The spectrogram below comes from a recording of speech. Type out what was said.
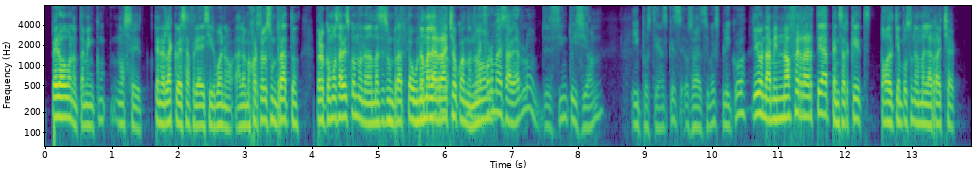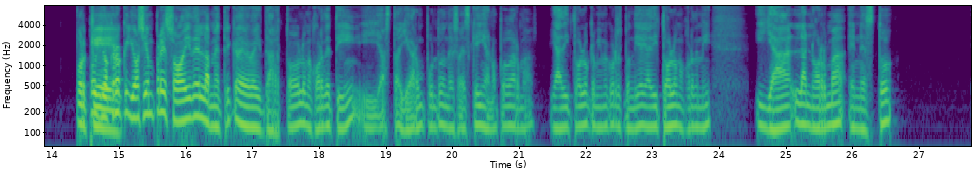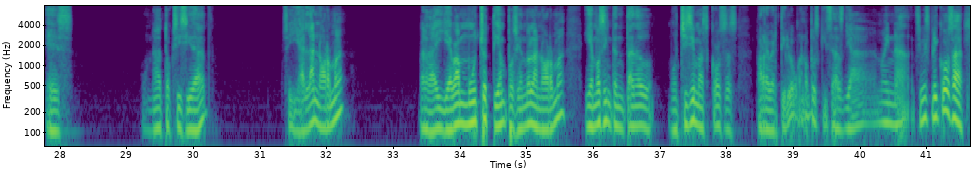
Pero bueno, también, no sé, tener la cabeza fría y decir, bueno, a lo mejor solo es un rato. Pero ¿cómo sabes cuando nada más es un rato? Una mala racha cuando no. No hay forma de saberlo, es intuición. Y pues tienes que, o sea, ¿sí me explico? Digo, también no aferrarte a pensar que todo el tiempo es una mala racha. Porque... Pues yo creo que yo siempre soy de la métrica de dar todo lo mejor de ti y hasta llegar a un punto donde sabes que ya no puedo dar más. Ya di todo lo que a mí me correspondía, ya di todo lo mejor de mí. Y ya la norma en esto es una toxicidad. Sí, ya es la norma, ¿verdad? Y lleva mucho tiempo siendo la norma y hemos intentado muchísimas cosas para revertirlo. Bueno, pues quizás ya no hay nada. ¿Sí me explico? O sea,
